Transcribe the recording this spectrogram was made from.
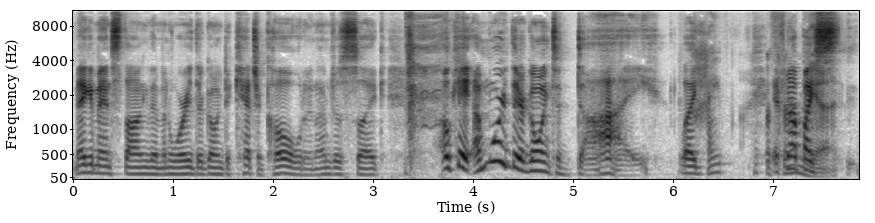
Mega Man's thawing them and worried they're going to catch a cold, and I'm just like, okay, I'm worried they're going to die. Like, Hy- if not by hypothermia.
